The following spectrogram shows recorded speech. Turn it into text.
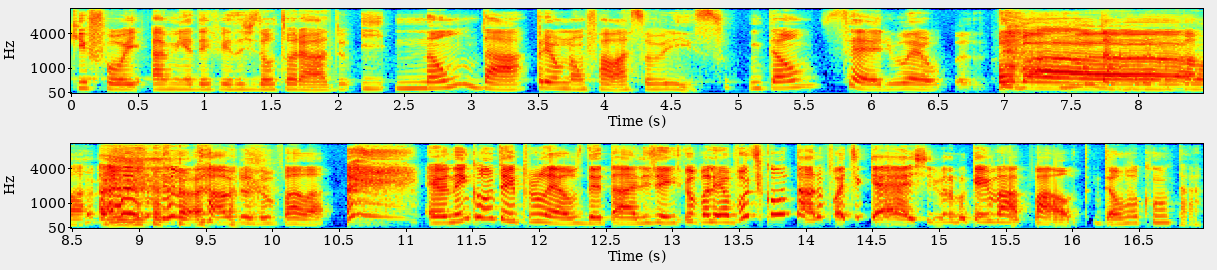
que foi a minha defesa de doutorado. E não dá pra eu não falar sobre isso. Então, sério, Léo, Oba! não dá pra não falar. não dá pra não falar. Eu nem contei pro Léo os detalhes, gente, que eu falei, eu vou te contar no podcast pra não queimar a pauta. Então eu vou contar.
